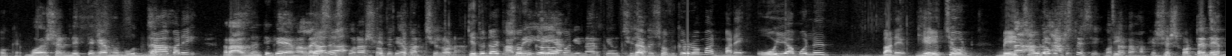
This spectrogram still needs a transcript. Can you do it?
ওকে বয়সের দিক থেকে আমি বুদ্ধ না মানে রাজনীতিকে অ্যানালাইসিস করার শক্তি আমার ছিল না। কিন্তু শফিকুর রহমান কেউ ডাক্তার শফিকুর রহমান মানে ওই আমলে মানে কিন্তু- মেচিউর মেচিউর আসতেছি কথাটা আমাকে শেষ করতে দেন।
